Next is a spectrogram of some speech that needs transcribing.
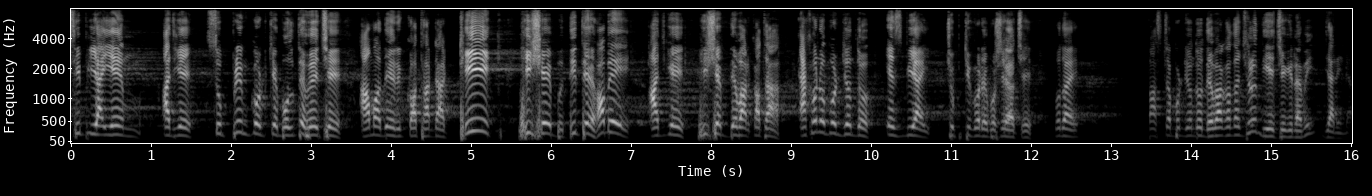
সিপিআইএম আজকে সুপ্রিম কোর্টকে বলতে হয়েছে, আমাদের কথাটা ঠিক হিসেব দিতে হবে। আজকে হিসেব দেওয়ার কথা এখনও পর্যন্ত এসবিআই চুপটি করে বসে আছে। বোধহয় পাঁচটা পর্যন্ত দেওয়ার কথা ছিল, দিয়েছে কিনা আমি জানি না।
